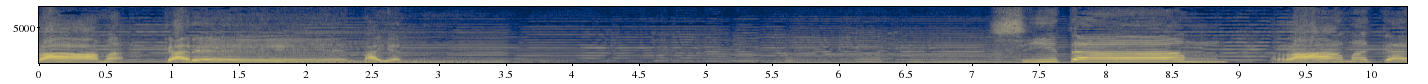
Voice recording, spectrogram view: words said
रामकरेभयन् सीतां रामकरेभवयन्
